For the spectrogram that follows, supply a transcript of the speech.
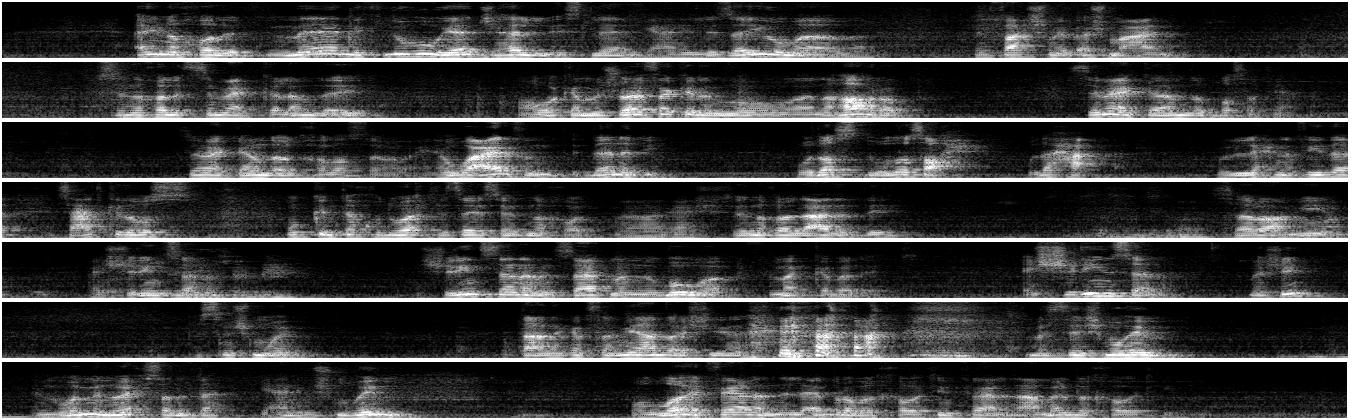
أين خالد؟ ما مثله يجهل الإسلام يعني اللي زيه ما ما ينفعش ما يبقاش معانا سيدنا خالد سمع الكلام ده إيه؟ هو كان من شوية فاكر إنه أنا ههرب سمع الكلام ده اتبسط يعني سمع الكلام ده قال خلاص يعني هو عارف إن ده نبي وده وده صح وده حق واللي إحنا فيه ده ساعات كده بص ممكن تاخد وقت زي سيدنا خالد. ماشي. سيدنا خالد قعد قد إيه؟ سبع مين؟ 20 سنة. 20 سنة من ساعة ما النبوة في مكة بدأت. 20 سنة. ماشي؟ بس مش مهم. انت عندك كام؟ مين عنده 20 بس مش مهم. المهم إنه يحصل ده. يعني مش مهم. والله فعلا العبرة بالخواتيم فعلا الأعمال بالخواتيم.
